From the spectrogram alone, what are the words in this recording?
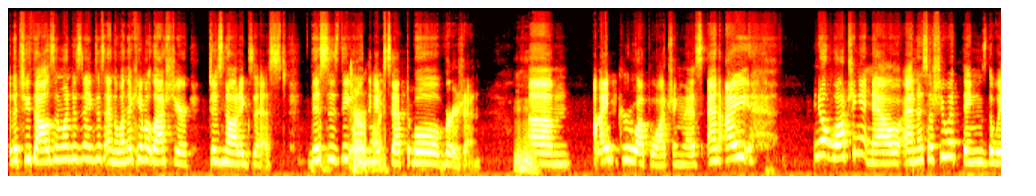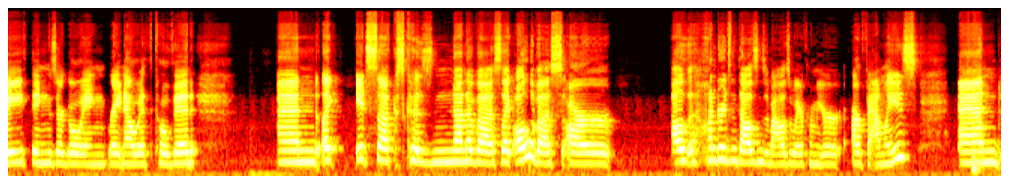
the 2000 one doesn't exist and the one that came out last year does not exist this is the only acceptable version Mhm. um i grew up watching this and i you know watching it now and especially with things the way things are going right now with covid and like it sucks because none of us like all of us are hundreds and thousands of miles away from your our families and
